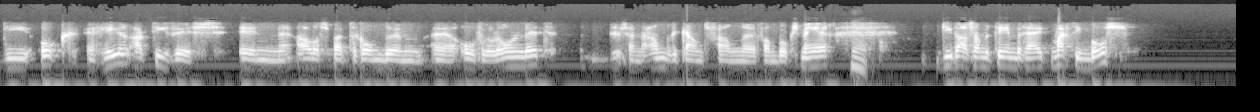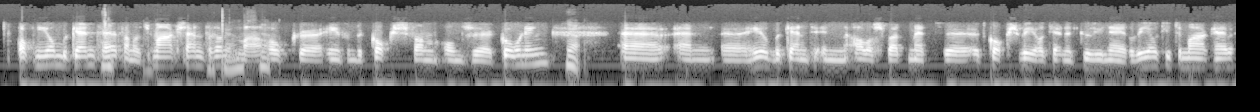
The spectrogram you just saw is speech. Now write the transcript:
die ook heel actief is in alles wat rondom over loonlid dus aan de andere kant van, uh, van Boksmeer. Ja. Die was al meteen bereid. Martin Bos, ook niet onbekend hè, van het Smaakcentrum, maar ook uh, een van de koks van onze koning. Ja. Uh, en uh, heel bekend in alles wat met het kokswereldje en het culinaire wereldje te maken hebben.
